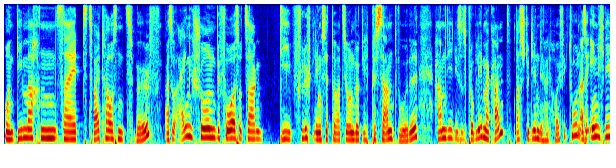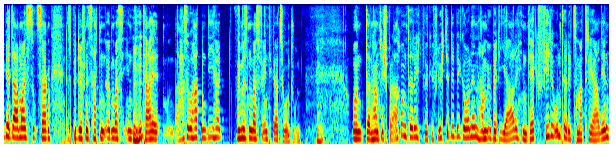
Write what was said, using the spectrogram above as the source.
Und die machen seit 2012, also eigentlich schon bevor sozusagen die Flüchtlingssituation wirklich brisant wurde, haben die dieses Problem erkannt, was Studierende halt häufig tun. Also ähnlich wie wir damals sozusagen das Bedürfnis hatten, irgendwas in Mhm. digitale, so hatten die halt, wir müssen was für Integration tun. Mhm. Und dann haben sie Sprachunterricht für Geflüchtete begonnen, haben über die Jahre hinweg viele Unterrichtsmaterialien,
